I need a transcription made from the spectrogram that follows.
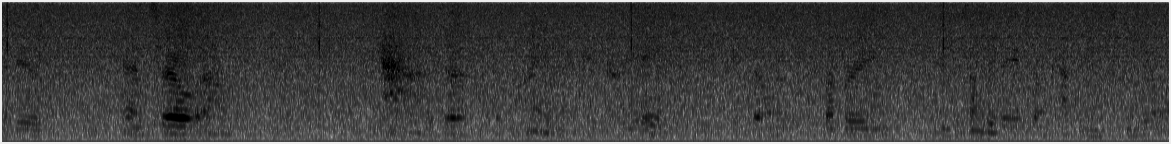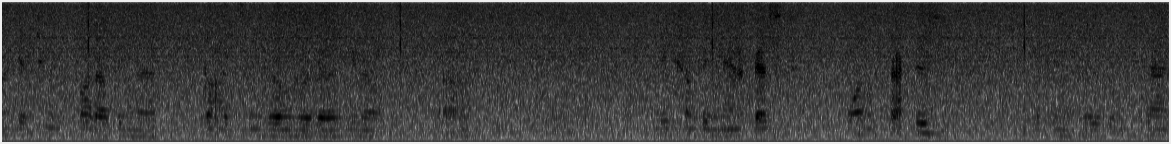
It is. And so, um, yeah, the, the mind can create its own suffering and to some degree its own happiness. And we don't want to get too caught up in the God syndrome or the, you know, uh, make something manifest form of practice. We can really get into that.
